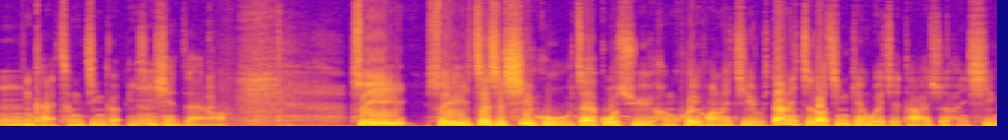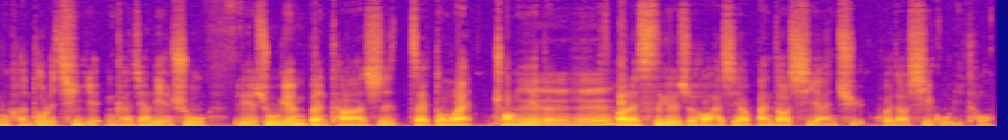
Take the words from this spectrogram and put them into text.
嗯，你看，曾经的以及现在啊。所以，所以这是戏谷在过去很辉煌的记录。当然，直到今天为止，它还是很吸引很多的企业。你看，像脸书，脸书原本它是在东岸创业的，后来四个月之后，还是要搬到西安去，回到矽谷里头，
